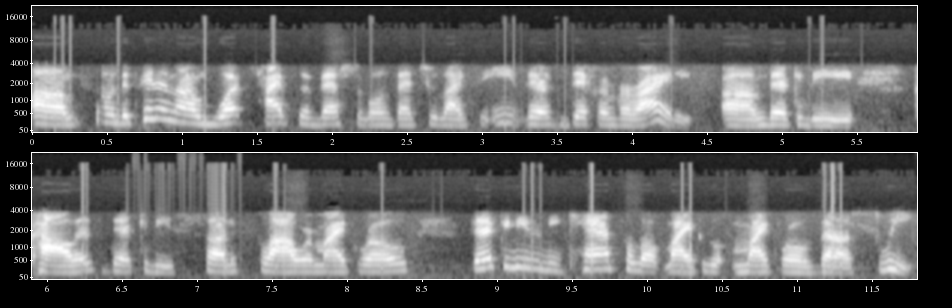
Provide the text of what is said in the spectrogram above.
Um, so depending on what types of vegetables that you like to eat, there's different varieties. Um, there could be collards, there could be sunflower micros, there can even be cantaloupe micro- micros that are sweet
